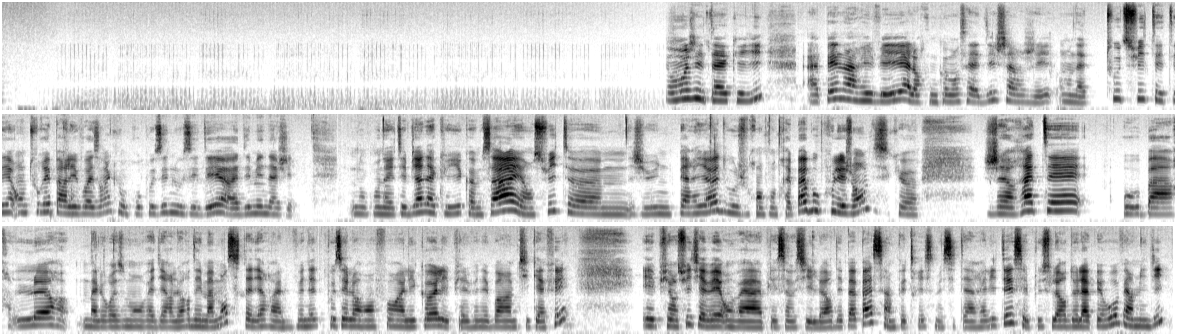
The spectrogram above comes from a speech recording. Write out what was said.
Comment j'ai été accueillie À peine arrivée, alors qu'on commençait à décharger, on a tout de suite été entourés par les voisins qui ont proposé de nous aider à déménager. Donc on a été bien accueillis comme ça et ensuite euh, j'ai eu une période où je rencontrais pas beaucoup les gens puisque je ratais au bar l'heure, malheureusement on va dire l'heure des mamans, c'est-à-dire elles venaient de poser leur enfant à l'école et puis elles venaient boire un petit café. Et puis ensuite, il y avait, on va appeler ça aussi l'heure des papas, c'est un peu triste, mais c'était la réalité, c'est plus l'heure de l'apéro vers midi.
